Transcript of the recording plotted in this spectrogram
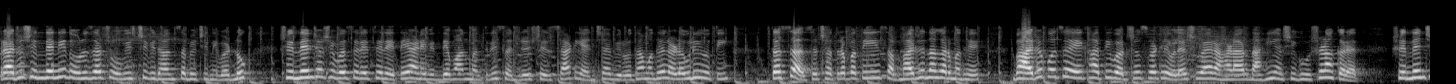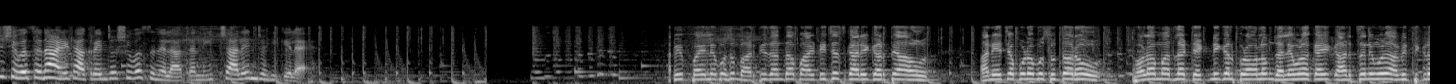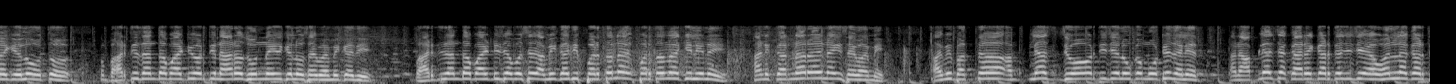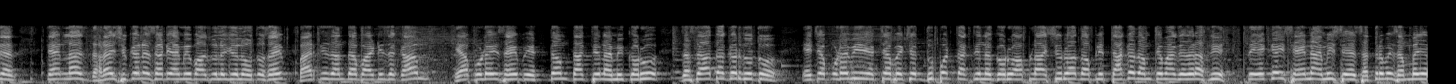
राजू शिंदेंनी दोन हजार चोवीसची विधानसभेची निवडणूक शिंदेंच्या शिवसेनेचे नेते आणि विद्यमान मंत्री संजय शिरसाट यांच्या विरोधामध्ये लढवली होती. तसंच छत्रपती संभाजीनगरमध्ये भाजपचं एक हाती वर्चस्व ठेवल्याशिवाय राहणार नाही अशी घोषणा करत शिंदेंची शिवसेना आणि ठाकरेंच्या शिवसेनेला त्यांनी चॅलेंजही केलं आहे आम्ही पहिल्यापासून भारतीय जनता पार्टीचेच कार्यकर्ते आहोत. आणि याच्यापुढे सुद्धा राहू. थोडा मधला टेक्निकल प्रॉब्लेम झाल्यामुळे काही अडचणीमुळे आम्ही तिकडे गेलो होतो. पण भारतीय जनता पार्टीवरती नाराज होऊन नाही गेलो साहेब आम्ही कधी. भारतीय जनता पार्टीच्या बसेस आम्ही कधी परतना परतना केली नाही. आणि करणारही नाही साहेब आम्ही. आम्ही फक्त आपल्याच जीवावरती जे लोक मोठे झालेत आणि आपल्याच ज्या कार्यकर्त्याची जे अवहेलना करतात त्यांना धडा शिकवण्यासाठी आम्ही बाजूला गेलो होतो साहेब. भारतीय जनता पार्टीचं काम यापुढे साहेब एकदम ताकदीनं आम्ही करू. जसं आता करत होतो याच्यापुढे बी याच्यापेक्षा दुप्पट ताकदीनं करू. आपला आशीर्वाद आपली ताकद आमच्या मागे जर असली तर एकही सेना आम्ही छत्रपती संभाजी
